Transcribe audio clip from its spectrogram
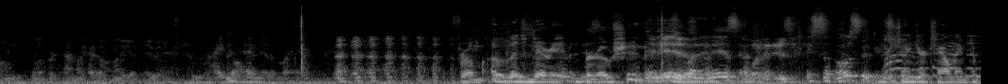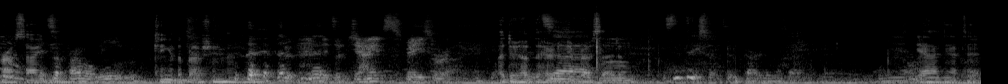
I'm gonna pretend like I don't know you have Nib in I don't have no in my hand. hand. From a legendary Broshin. It is what it is. What it is. It's supposed to be. Just change your channel name to Broside. It's a primal being. King of the Broshin. it's a giant space rock. I do have the It's, Heritage uh, Broside. and- Isn't the expensive card in the set? Yeah, I think that's it.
